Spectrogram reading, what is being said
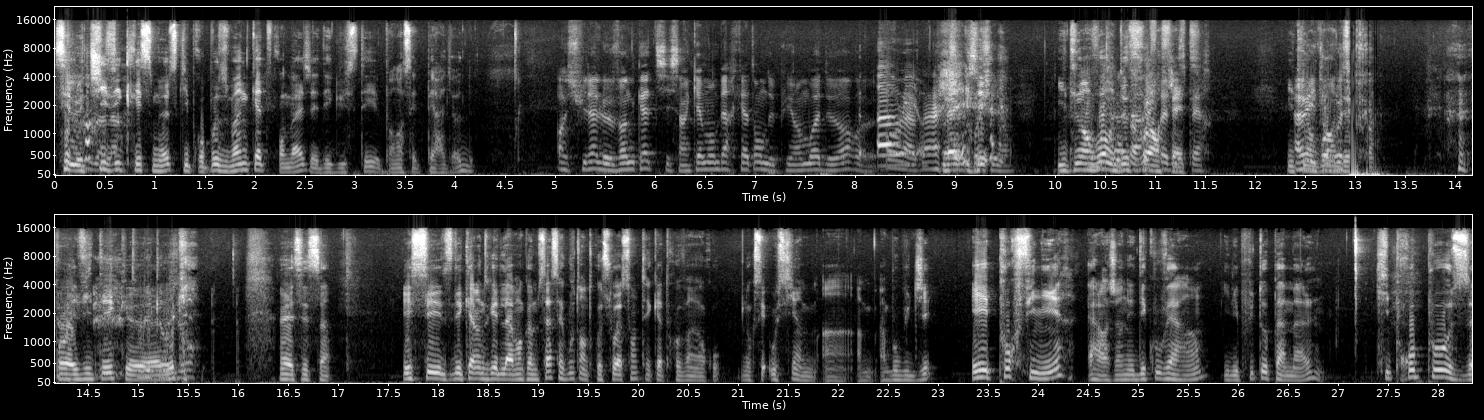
C'est le Oh Cheesy là. Christmas qui propose 24 fromages à déguster pendant cette période. Oh, celui-là, le 24, si c'est un camembert qui attend depuis un mois dehors. euh, Ah oh la vache, j'ai- cher. Il te l'envoie en deux fois en fait. Il te Ah l'envoie en deux fois. Pour éviter que. Tous les 15 le- jours. Ouais, c'est ça. Et c'est c'est des calendriers de l'avant comme ça, ça coûte entre 60 et 80 euros. Donc c'est aussi un, un- un- un beau budget. Et pour finir, alors j'en ai découvert un, il est plutôt pas mal, qui propose,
